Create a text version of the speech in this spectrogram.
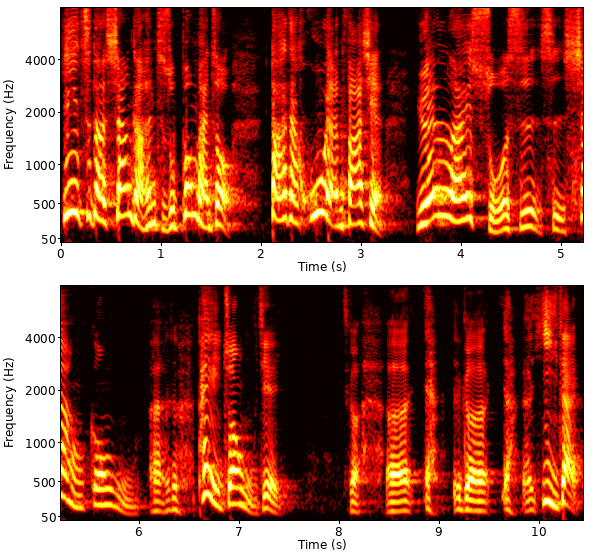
一直到香港恒指数崩盘之后，大家忽然发现。原来索罗斯是相公武呃配装武界这个呃这个呀意在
